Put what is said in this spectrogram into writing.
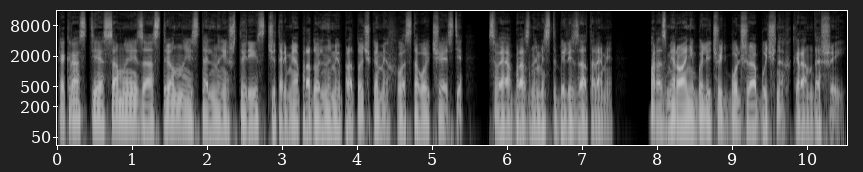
как раз те самые заостренные стальные штыри с четырьмя продольными проточками в хвостовой части, своеобразными стабилизаторами. По размеру они были чуть больше обычных карандашей.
